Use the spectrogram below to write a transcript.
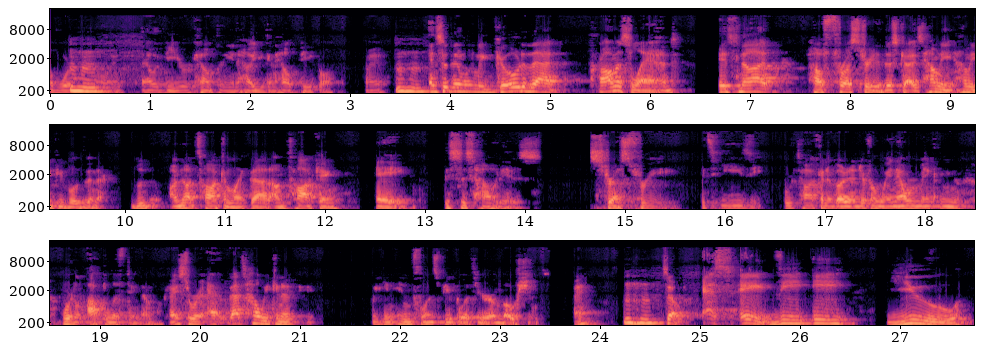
of where mm-hmm. we're going. That would be your company and how you can help people. Right. Mm-hmm. And so then when we go to that promised land, it's not how frustrated this guy is. How many, how many people have been there? I'm not talking like that. I'm talking, hey, this is how it is. Stress free. It's easy. We're talking about it in a different way. Now we're making, we're uplifting them. Okay. So we're, that's how we can, we can influence people with your emotions. Okay. Mm-hmm. So S A V E U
